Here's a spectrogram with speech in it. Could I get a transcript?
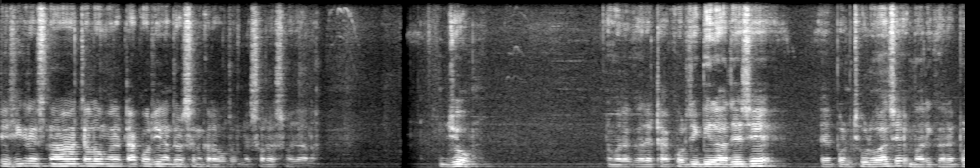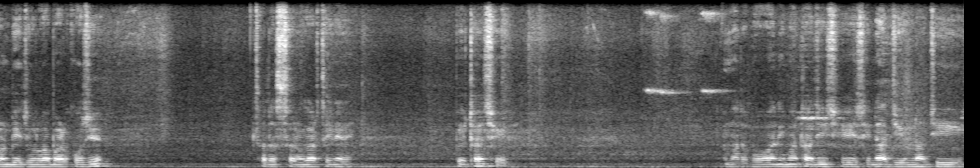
જય શ્રી કૃષ્ણ, હવે ચાલો મારે ઠાકોરજીના દર્શન કરાવું તમને. સરસ મજાના. જો અમારા ઘરે ઠાકોરજી બિરાજે છે, એ પણ જોડવા છે. મારી ઘરે પણ બે જોડવા બાળકો છે. સરસ શણગાર થઈને બેઠા છે. અમારા ભવાની માતાજી છે, શ્રીનાથજી હમનાથજી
